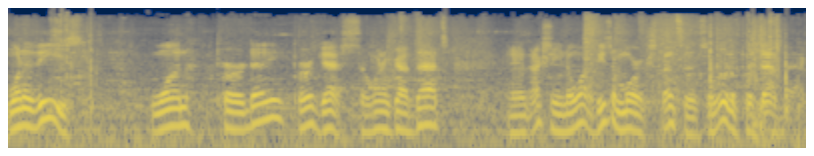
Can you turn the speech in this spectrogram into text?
one of these. One per day, per guest. So we're gonna grab that. And actually, you know what? These are more expensive, so we're gonna put that back.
